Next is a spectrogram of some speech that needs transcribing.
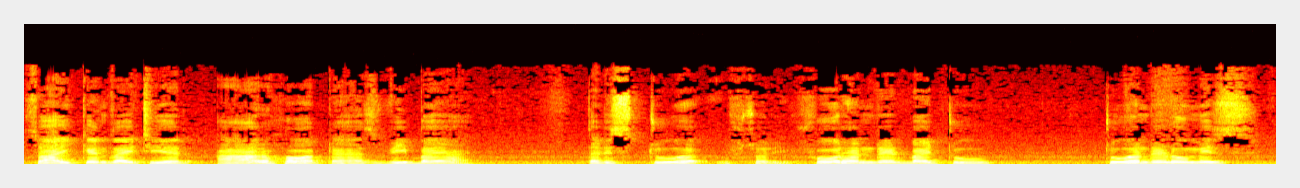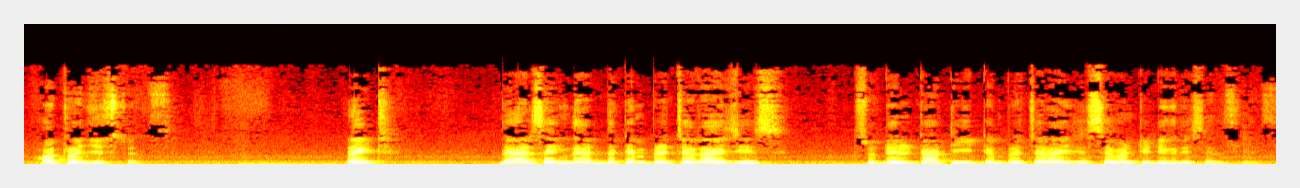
So I can write here R hot as V by I that is 2 sorry 400 by 2 200 ohm is hot resistance. Right? They are saying that the temperature rise is so delta t temperature rise is 70 degrees celsius.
